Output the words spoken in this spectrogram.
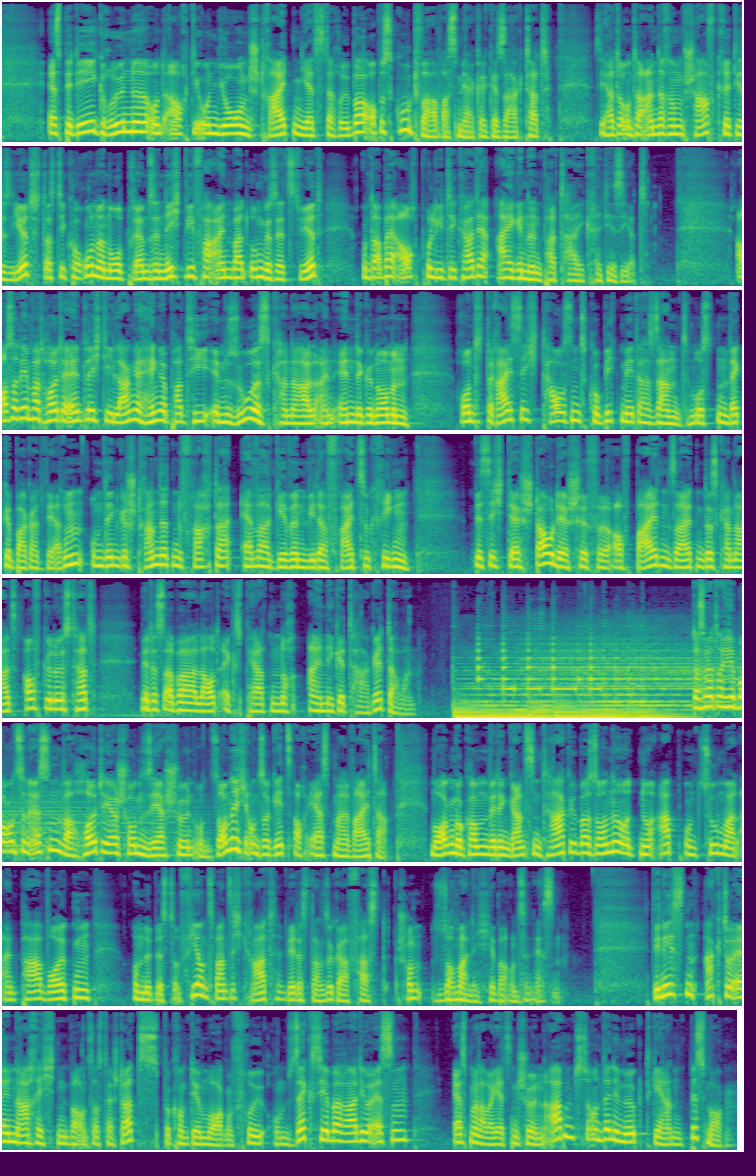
SPD, Grüne und auch die Union streiten jetzt darüber, ob es gut war, was Merkel gesagt hat. Sie hatte unter anderem scharf kritisiert, dass die Corona-Notbremse nicht wie vereinbart umgesetzt wird und dabei auch Politiker der eigenen Partei kritisiert. Außerdem hat heute endlich die lange Hängepartie im Suezkanal ein Ende genommen. Rund 30.000 Kubikmeter Sand mussten weggebaggert werden, um den gestrandeten Frachter Ever Given wieder freizukriegen. Bis sich der Stau der Schiffe auf beiden Seiten des Kanals aufgelöst hat, wird es aber laut Experten noch einige Tage dauern. Das Wetter hier bei uns in Essen war heute ja schon sehr schön und sonnig und so geht's auch erstmal weiter. Morgen bekommen wir den ganzen Tag über Sonne und nur ab und zu mal ein paar Wolken und mit bis zu 24 Grad wird es dann sogar fast schon sommerlich hier bei uns in Essen. Die nächsten aktuellen Nachrichten bei uns aus der Stadt bekommt ihr morgen früh um 6 hier bei Radio Essen. Erstmal aber jetzt einen schönen Abend und wenn ihr mögt, gern bis morgen.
